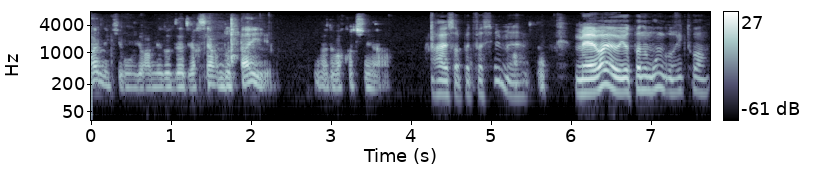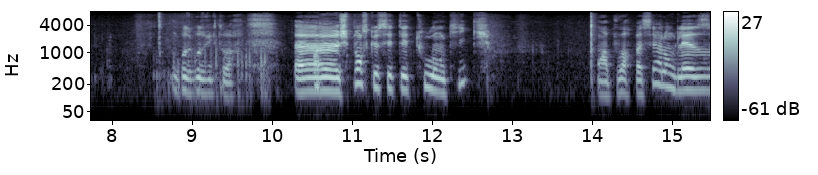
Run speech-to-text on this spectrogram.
One et qu'ils vont lui ramener d'autres adversaires, d'autres tailles. Et il va devoir continuer à. Ouais, ça va pas être facile, mais. Mais ouais, euh, Yotpanomrung, grosse victoire. Grosse, grosse victoire. Euh, Je pense que c'était tout en kick. On va pouvoir passer à l'anglaise.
